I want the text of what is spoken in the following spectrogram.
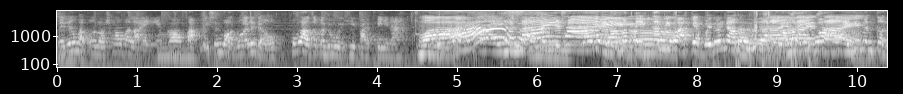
ในเรื่องแบบเออเราชอบอะไรเงี้ยก็ฝากวิชั่นบอร์ดด้วยแล้วเดี๋ยว พวกเราจะมาดูอีกทีปลายปีนะว้าอะไรมันจะเป็นยังไงแล้วเดี๋ยวเรามาติ๊กกันดีกว่าเก็บไว้ด้วยนะเพื่อนๆใช่เรามาติ๊กว่าใช่อะไรที่มันเกิด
